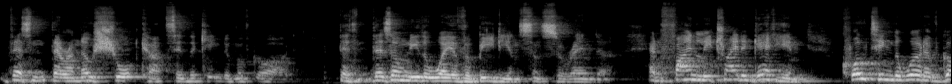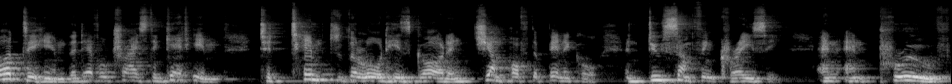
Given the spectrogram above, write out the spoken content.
There's, there are no shortcuts in the kingdom of God. There's, there's only the way of obedience and surrender. And finally, try to get him, quoting the word of God to him. The devil tries to get him to tempt the Lord his God and jump off the pinnacle and do something crazy and, and prove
